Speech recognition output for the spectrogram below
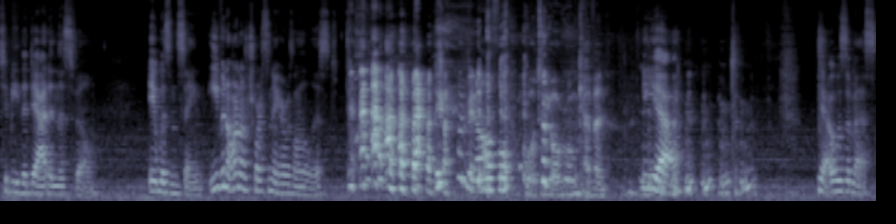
to be the dad in this film. It was insane. Even Arnold Schwarzenegger was on the list. would have been awful. Go to your room, Kevin. Yeah. Yeah, it was a mess.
